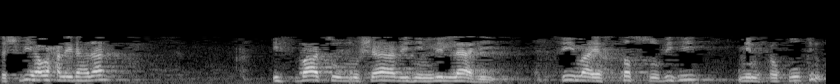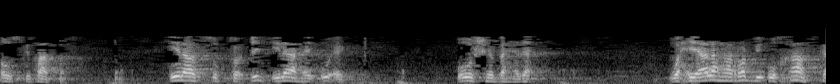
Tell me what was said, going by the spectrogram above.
tashbiiha waxaa la yidhahdaa ihbaatu mushaabihin lilahi fi ma yakhtasu bihi min xuquuqin aw sifaat inaad sugto cid ilaahay u eg oo shabahda waxyaalaha rabbi u khaaska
